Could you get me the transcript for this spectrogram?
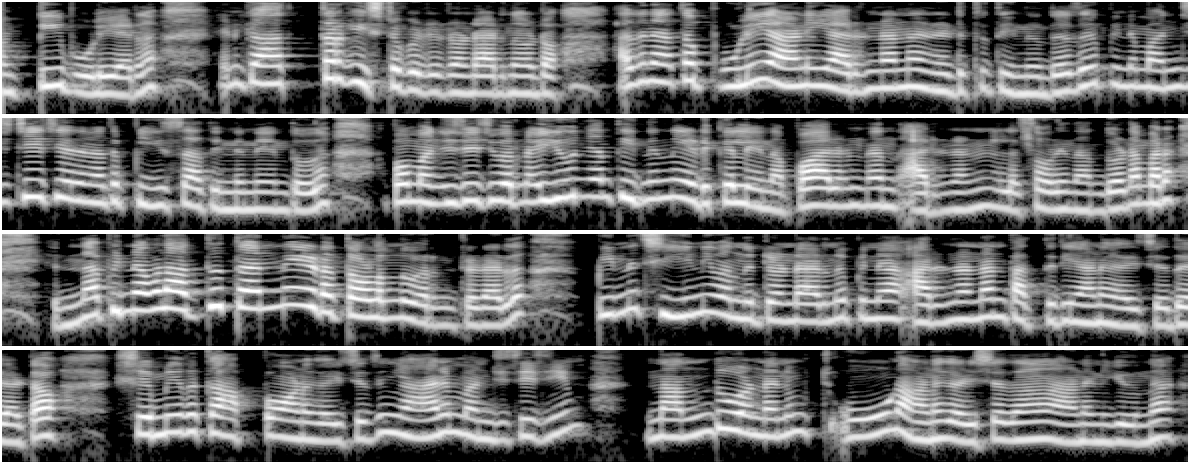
അടിപൊളിയായിരുന്നു. എനിക്ക് അത്രയ്ക്ക് ഇഷ്ടപ്പെട്ടിട്ടുണ്ടായിരുന്നു കേട്ടോ. അതിനകത്ത് പുളിയാണ് ഈ അരുണണ്ണൻ എടുത്ത് തിന്നുന്നത്. പിന്നെ മഞ്ജു ചേച്ചി അതിനകത്ത് പീസാണ് തിന്നുന്നതെന്ന് തോന്നുന്നു. അപ്പോൾ മഞ്ജു ചേച്ചി പറഞ്ഞു അയ്യോ ഞാൻ തിന്നുന്ന എടുക്കല്ലേന്ന്. അപ്പോൾ അരുണണ്ണൻ അരുണനല്ല സോറി നന്ദോടൻ പറ എന്നാൽ പിന്നെ അവൾ അത് തന്നെ ഇടത്തോളം എന്ന് പറഞ്ഞിട്ടുണ്ടായിരുന്നു. പിന്നെ ചീനി വന്നിട്ടുണ്ടായിരുന്നു. പിന്നെ അരുണണ്ണൻ പത്തിരിയാണ് കഴിച്ചത് കേട്ടോ. ഷമീർക്ക് അപ്പമാണ് കഴിച്ചത്. ഞാനും മഞ്ജു ചേച്ചിയും നന്ദു അണ്ണനും ഊണാണ് കഴിച്ചതെന്നാണ് എനിക്ക് തോന്നുന്നത്.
